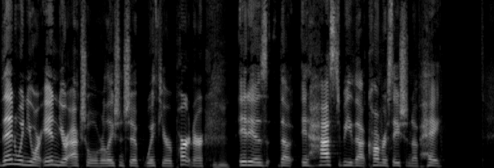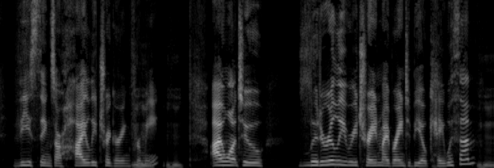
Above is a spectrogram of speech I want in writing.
Then, when you are in your actual relationship with your partner, it is the, it has to be that conversation of, hey, these things are highly triggering for mm-hmm, me. Mm-hmm. I want to literally retrain my brain to be okay with them. Mm-hmm.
